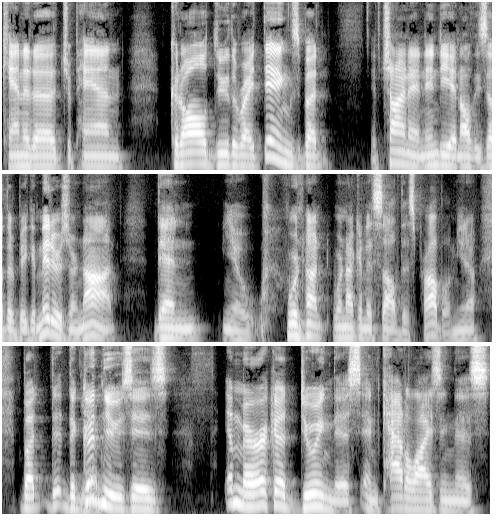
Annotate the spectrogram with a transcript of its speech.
Canada, Japan could all do the right things, but if China and India and all these other big emitters are not, then you know we're not we're not going to solve this problem you know? But the, the good yeah. news is america doing this and catalyzing this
